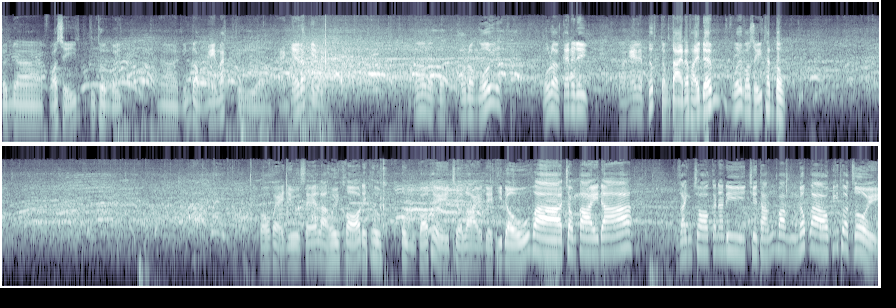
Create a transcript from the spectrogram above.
Từng uh, võ sĩ thường thường bị uh, những đòn ngay mắt thì uh, hạn chế rất nhiều đó, một, một, một đòn gối của là Kennedy. Và ngay lập tức trọng tài đã phải đếm với võ sĩ Thanh Tùng. Có vẻ như sẽ là hơi khó để Tùng có thể trở lại để thi đấu. Và trọng tài đã dành cho Kennedy chiến thắng bằng knockout kỹ thuật rồi.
